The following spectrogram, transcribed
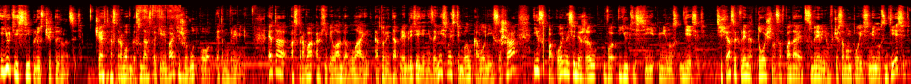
UTC плюс 14. Часть островов государства Кирибати живут по этому времени. Это острова архипелага Лайн, который до приобретения независимости был колонией США и спокойно себе жил в UTC минус 10. Сейчас их время точно совпадает с временем в часовом поясе минус 10,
